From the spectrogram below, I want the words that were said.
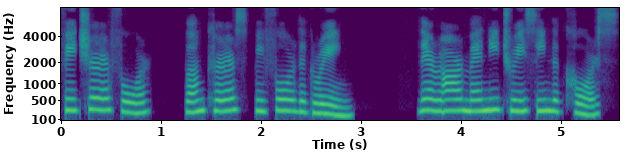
Feature 4. Bunkers before the green. There are many trees in the course,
